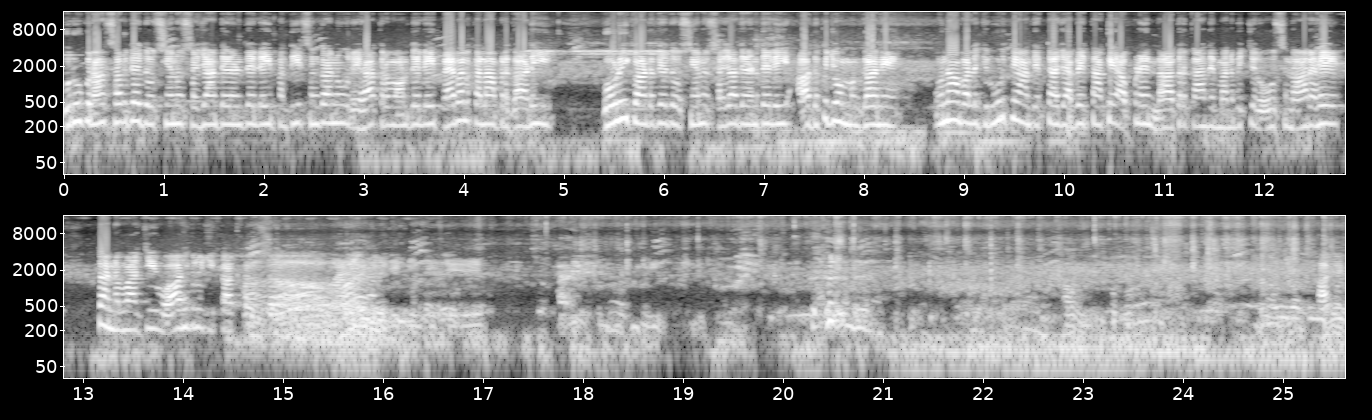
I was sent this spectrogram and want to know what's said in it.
ਗੁਰੂ ਗ੍ਰੰਥ ਸਾਹਿਬ ਦੇ ਦੋਸ਼ੀਆਂ ਨੂੰ ਸਜ਼ਾ ਦੇਣ ਦੇ ਲਈ ਪੰਦੀਪ ਸਿੰਘਾਂ ਨੂੰ ਰਿਹਾ ਕਰਵਾਉਣ ਦੇ ਲਈ, ਬਹਿਬਲ ਕਲਾਂ ਬਰਗਾੜੀ ਗੋਲੀ ਦੇ ਦੋਸ਼ੀਆਂ ਨੂੰ ਸਜ਼ਾ ਦੇਣ ਦੇ ਲਈ ਆਦਿਕ ਜੋ ਮੰਗਾਂ ਨੇ, ਉਹਨਾਂ ਵੱਲ ਜ਼ਰੂਰ ਧਿਆਨ ਦਿੱਤਾ ਜਾਵੇ ਤਾਂ ਕਿ ਆਪਣੇ ਨਾਗਰਿਕਾਂ ਦੇ ਮਨ ਵਿੱਚ ਰੋਸ ਨਾ ਰਹੇ। ਧੰਨਵਾਦ ਜੀ, ਵਾਹਿਗੁਰੂ ਜੀ ਕਾ ਖਾਲਸਾ। ਵਾਹਿਗੁਰੂ ਜੀ ਕੀ ਫਤਿਹ। 아직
